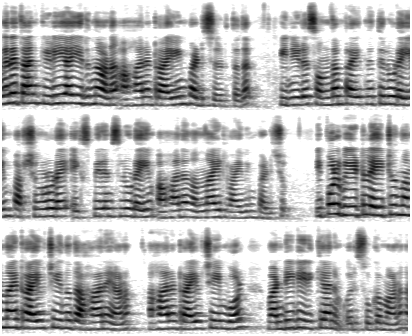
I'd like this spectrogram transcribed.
അങ്ങനെ താൻ കിളിയായി ഇരുന്നാണ് അഹാന ഡ്രൈവിംഗ് പഠിച്ചെടുത്തത്. പിന്നീട് സ്വന്തം പ്രയത്നത്തിലൂടെയും വർഷങ്ങളുടെ എക്സ്പീരിയൻസിലൂടെയും അഹാന നന്നായി ഡ്രൈവിംഗ് പഠിച്ചു. ഇപ്പോൾ വീട്ടിൽ ഏറ്റവും നന്നായി ഡ്രൈവ് ചെയ്യുന്നത് അഹാനയാണ്. അഹാന ഡ്രൈവ് ചെയ്യുമ്പോൾ വണ്ടിയിൽ ഇരിക്കാനും ഒരു സുഖമാണ്.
